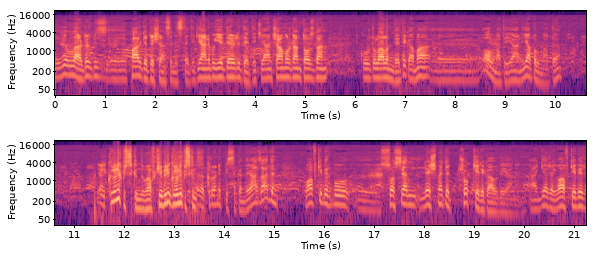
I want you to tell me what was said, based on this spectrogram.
e, yıllardır biz e, parke döşensin istedik. Yani bu yederli dedik. Yani çamurdan tozdan kurtulalım dedik ama e, olmadı yani yapılmadı. Yani kronik bir sıkıntı Vafkebir'in kronik bir sıkıntısı. Evet kronik bir sıkıntı. Ya zaten Vafkebir bu e, sosyalleşmede çok geri kaldı yani. Yani gerçek Vafkebir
